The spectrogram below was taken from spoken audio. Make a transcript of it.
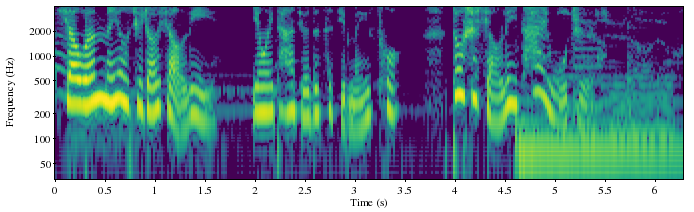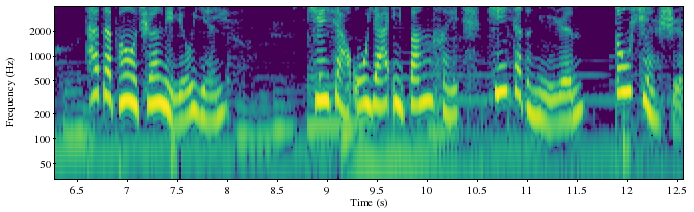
小文没有去找小丽，因为他觉得自己没错，都是小丽太无知了。他在朋友圈里留言：“天下乌鸦一般黑，天下的女人都现实。”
